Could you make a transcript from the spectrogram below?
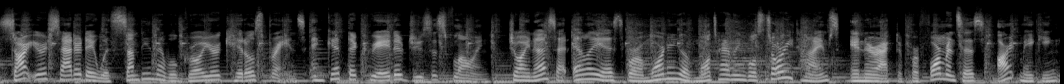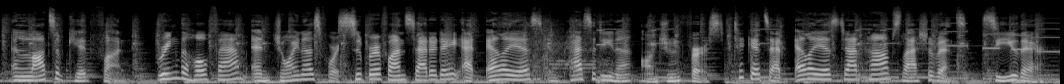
Start your Saturday with something that will grow your kiddos' brains and get their creative juices flowing. Join us at LAist for a morning of multilingual story times, interactive performances, art making, and lots of kid fun. Bring the whole fam and join us for a super fun Saturday at LAist in Pasadena on June 1st. Tickets at laist.com slash events. See you there.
